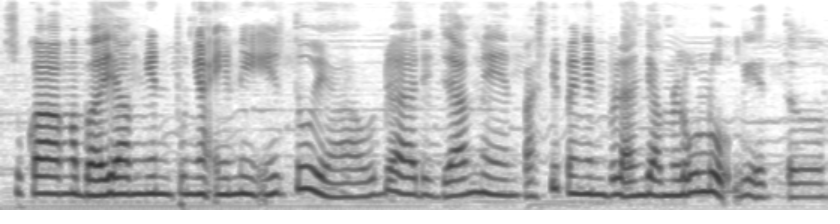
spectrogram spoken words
Suka ngebayangin punya ini itu ya udah dijamin pasti pengen belanja melulu gitu.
